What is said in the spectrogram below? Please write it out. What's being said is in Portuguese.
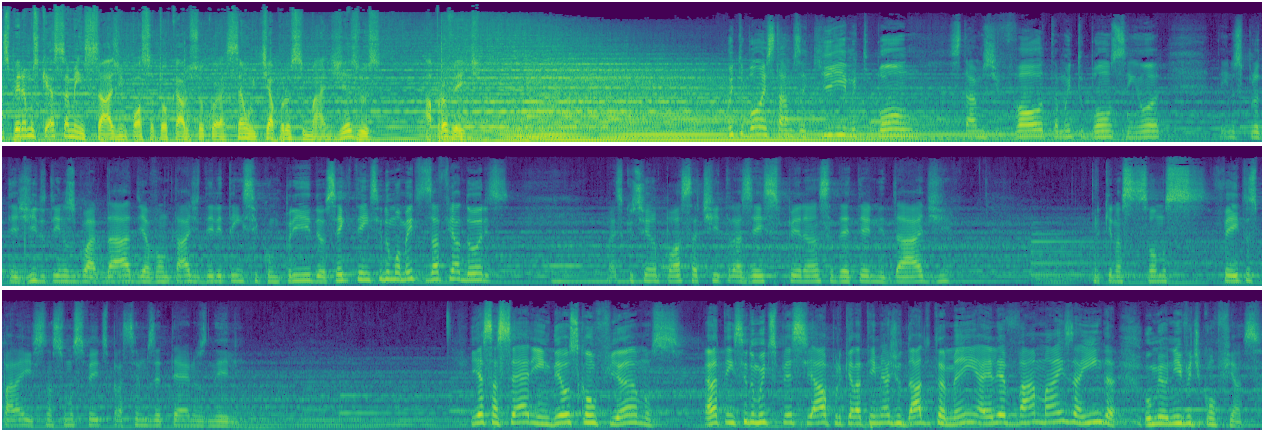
Esperamos que essa mensagem possa tocar o seu coração e te aproximar de Jesus. Aproveite. Muito bom estarmos aqui, muito bom estarmos de volta, muito bom, Senhor. Tem nos protegido, tem nos guardado e a vontade dele tem se cumprido. Eu sei que tem sido momentos desafiadores, mas que o Senhor possa te trazer esperança da eternidade, porque nós somos feitos para isso, nós somos feitos para sermos eternos nele. E essa série, Em Deus Confiamos, ela tem sido muito especial porque ela tem me ajudado também a elevar mais ainda o meu nível de confiança.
